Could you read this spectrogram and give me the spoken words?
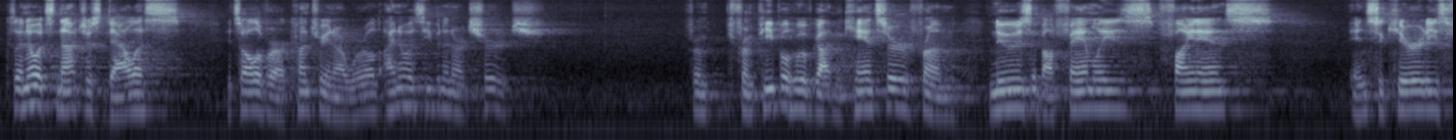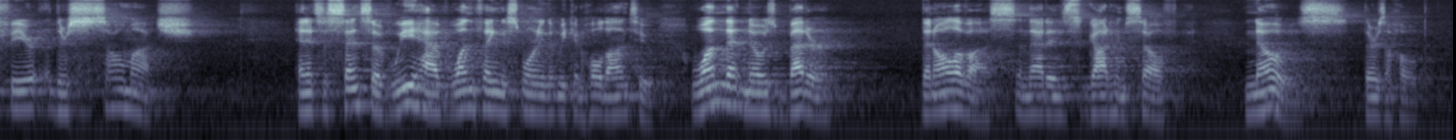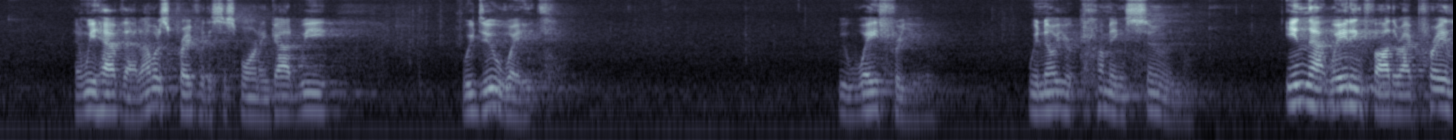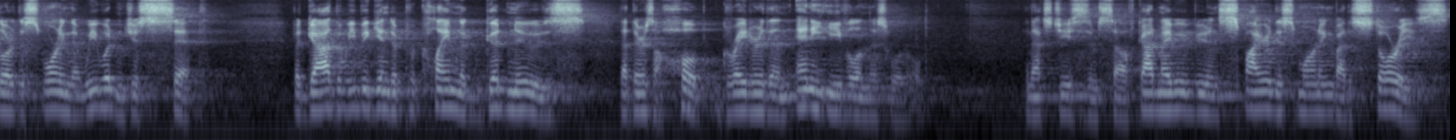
because I know it's not just Dallas, it's all over our country and our world. I know it's even in our church. From, from people who have gotten cancer, from news about families, finance, insecurities, fear. There's so much. And it's a sense of we have one thing this morning that we can hold on to, one that knows better than all of us, and that is God Himself, knows there's a hope. And we have that. And I want to pray for this this morning. God, we, we do wait. We wait for you. We know you're coming soon. In that waiting, Father, I pray, Lord, this morning that we wouldn't just sit, but God, that we begin to proclaim the good news that there's a hope greater than any evil in this world and that's Jesus himself. God, maybe we'd be inspired this morning by the stories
